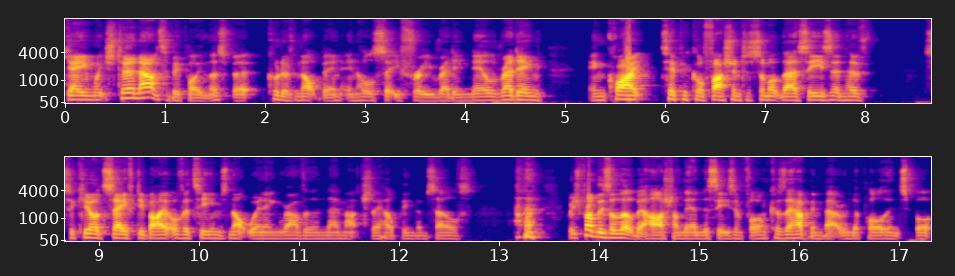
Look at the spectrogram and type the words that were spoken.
game which turned out to be pointless, but could have not been in Hull City 3, Reading nil. Reading, in quite typical fashion to sum up their season, have secured safety by other teams not winning rather than them actually helping themselves. which probably is a little bit harsh on the end of season for them because they have been better under Paul Ince, but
